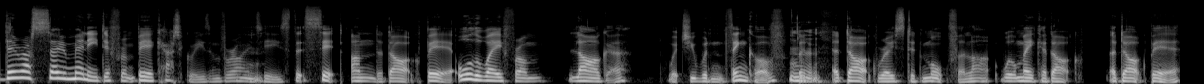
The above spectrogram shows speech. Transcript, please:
there are so many different beer categories Hmm. and varieties that sit under dark beer, all the way from lager, which you wouldn't think of, but No. a dark roasted malt for la- will make a dark a dark beer,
